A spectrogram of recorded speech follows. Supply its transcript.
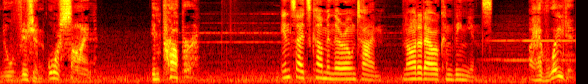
no vision or sign. Improper. Insights come in their own time, not at our convenience. I have waited.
